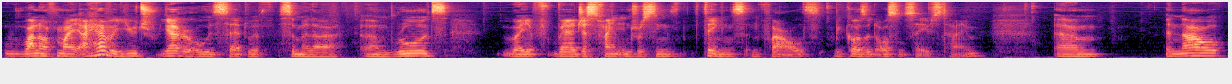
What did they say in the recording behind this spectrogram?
one of my, I have a huge Yara rule set with similar um, rules where, you, where I just find interesting things and files because it also saves time. Um, and now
